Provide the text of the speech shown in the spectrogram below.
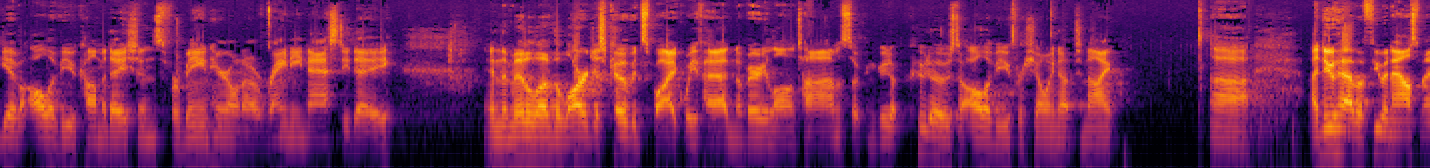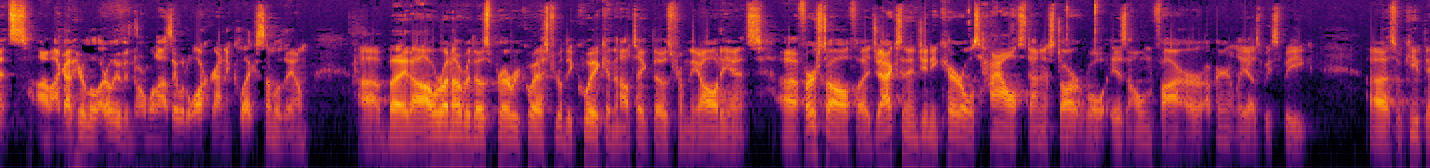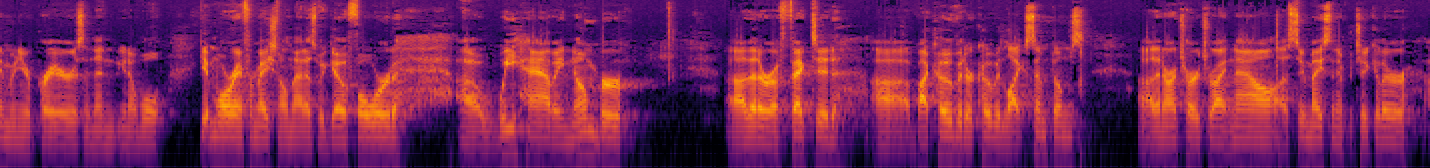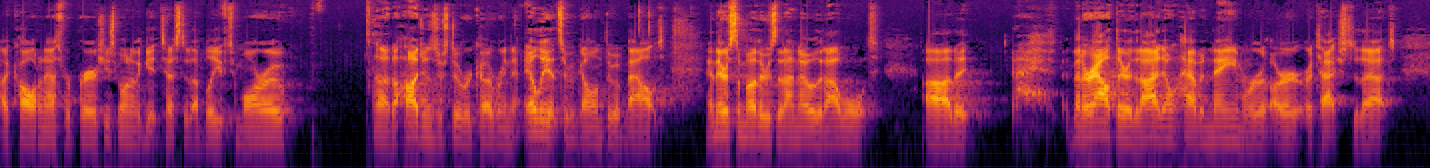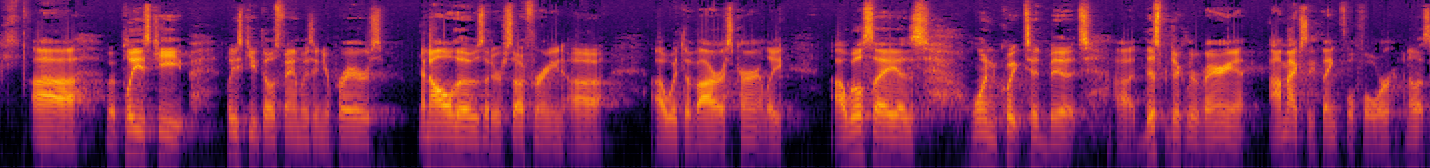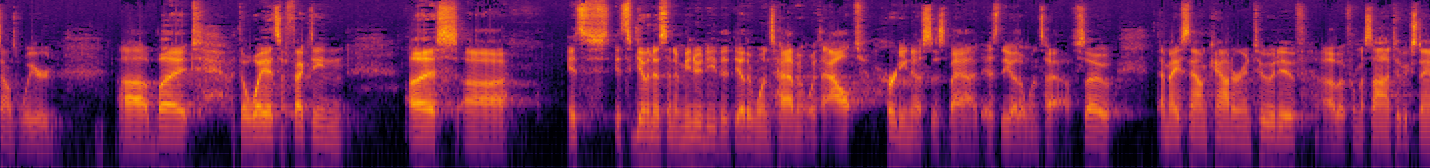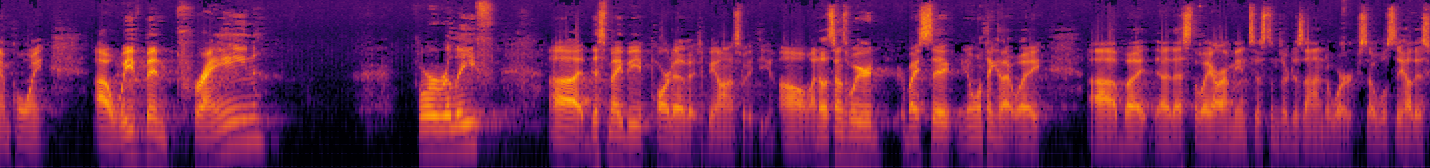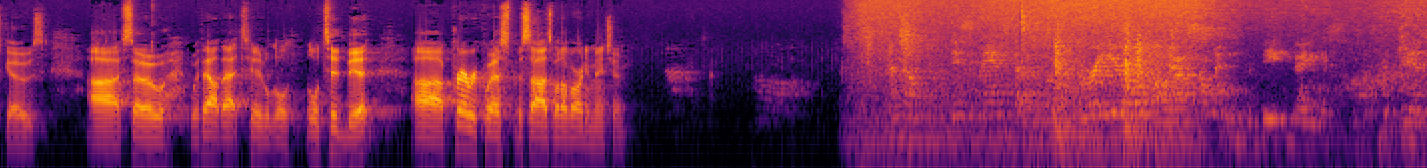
Give all of you accommodations for being here on a rainy, nasty day in the middle of the largest COVID spike we've had in a very long time. So, kudos to all of you for showing up tonight. Uh, I do have a few announcements. Um, I got here a little earlier than normal, and I was able to walk around and collect some of them. Uh, but I'll run over those prayer requests really quick, and then I'll take those from the audience. Uh, first off, uh, Jackson and Jenny Carroll's house down in Starkville is on fire, apparently, as we speak. Uh, so keep them in your prayers, and then you know we'll get more information on that as we go forward. Uh, we have a number uh, that are affected by COVID or COVID-like symptoms in our church right now. Sue Mason, in particular, called and asked for prayer. She's going to get tested, I believe, tomorrow. The Hodgins are still recovering. The Elliots have gone through a bout, and there are some others that I know that I won't that that are out there that I don't have a name or attached to that. Uh, but please keep please keep those families in your prayers and all those that are suffering uh, uh, with the virus currently. I will say, as one quick tidbit, uh, this particular variant, I'm actually thankful for. I know that sounds weird, uh, but the way it's affecting us, uh, it's it's given us an immunity that the other ones haven't without hurting us as bad as the other ones have. So that may sound counterintuitive, but from a scientific standpoint, uh, we've been praying for relief. Uh, this may be part of it, to be honest with you. Um, I know it sounds weird. Everybody's sick. You don't want to think that way. Uh, but uh, that's the way our immune systems are designed to work. So we'll see how this goes. Uh, so without that tid- little, little tidbit, uh, prayer requests besides what I've already mentioned. I know this man's got a little three-year-old boy. I saw him with the big babies on the gym,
